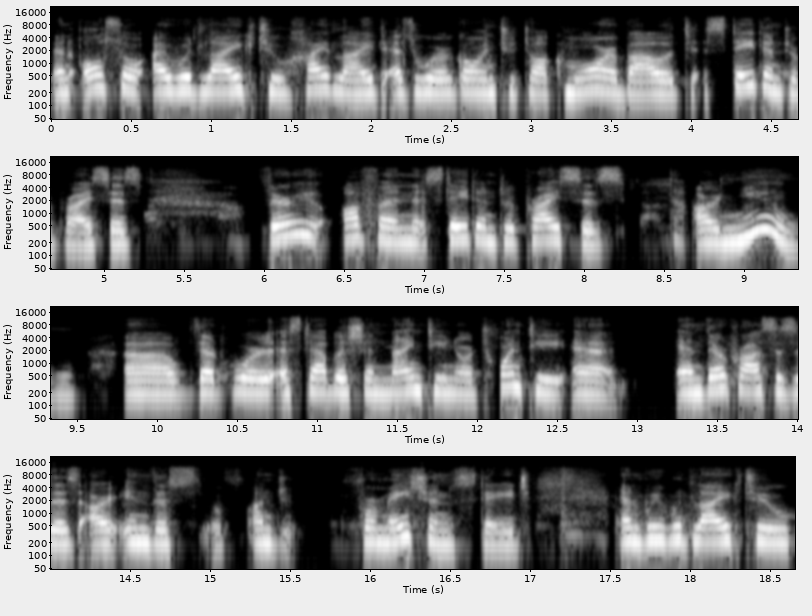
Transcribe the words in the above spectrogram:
And also, I would like to highlight, as we're going to talk more about state enterprises, very often state enterprises are new uh, that were established in 19 or 20 and, and their processes are in this formation stage. And we would like to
